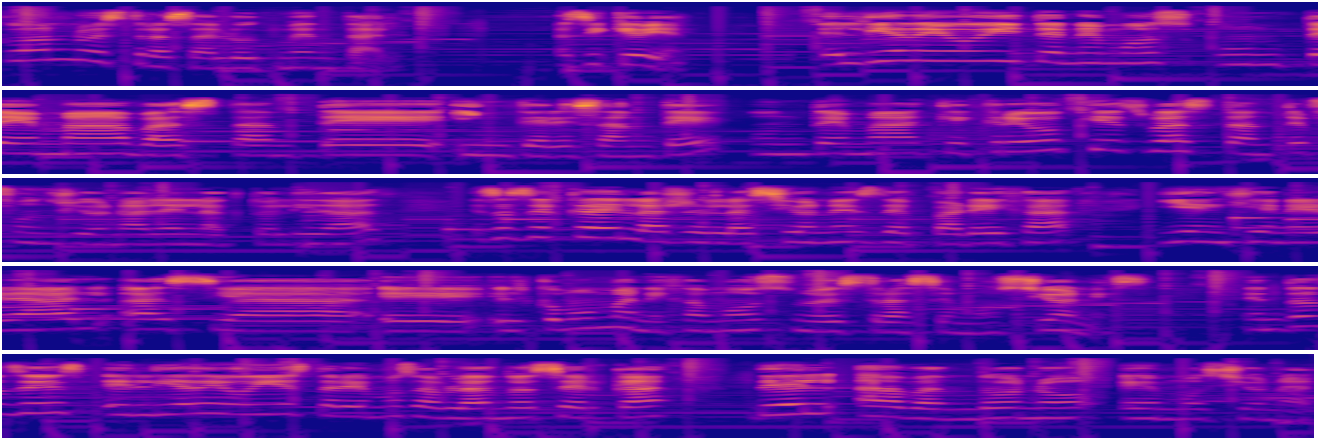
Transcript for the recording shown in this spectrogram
con nuestra salud mental. Así que bien, el día de hoy tenemos un tema bastante interesante, un tema que creo que es bastante funcional en la actualidad. Es acerca de las relaciones de pareja y en general hacia eh, el cómo manejamos nuestras emociones. Entonces, el día de hoy estaremos hablando acerca del abandono emocional.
